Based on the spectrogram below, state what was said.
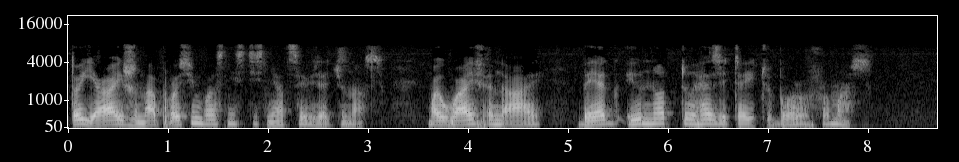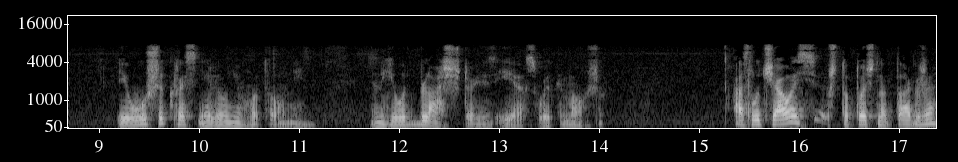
то я и жена просим вас не стесняться взять у нас. My wife and I beg you not to hesitate to borrow from us. И уши краснели у него от волнения. And he would blush to his ears with emotion. А случалось, что точно так же,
